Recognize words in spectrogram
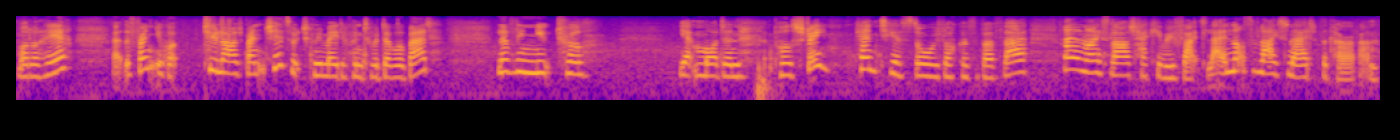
model here. At the front, you've got two large benches, which can be made up into a double bed. Lovely neutral, yet modern upholstery. Plenty of storage lockers above there, and a nice large Heki roof light to let in lots of light and air to the caravan.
